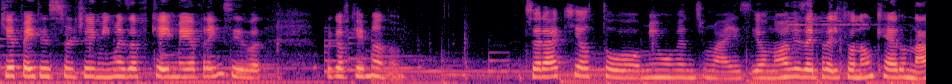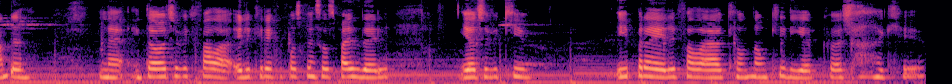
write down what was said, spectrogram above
que efeito isso surtiu em mim, mas eu fiquei meio apreensiva. Porque eu fiquei, mano, será que eu tô me envolvendo demais e eu não avisei para ele que eu não quero nada? Né? Então eu tive que falar. Ele queria que eu fosse conhecer os pais dele. E eu tive que ir para ele falar que eu não queria, porque eu achava que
